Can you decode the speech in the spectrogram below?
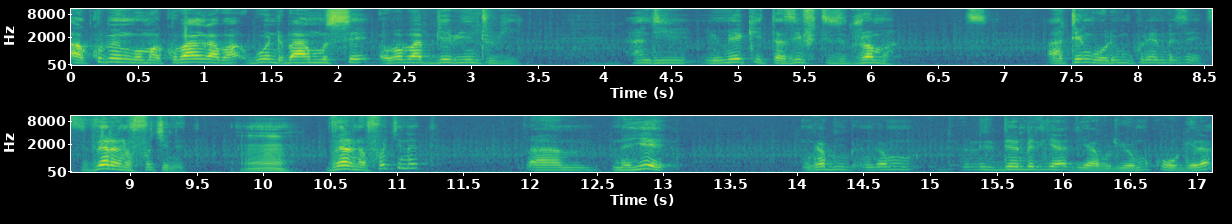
akuba engoma kubanga ba- gundi bamuse oba babbye ebintu bye and you you make it as if it is drama ate ngaoli mukulembeze its very unfortunate Mm. very unfortunate um, naye nga lidembe lya buli omu kwogera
